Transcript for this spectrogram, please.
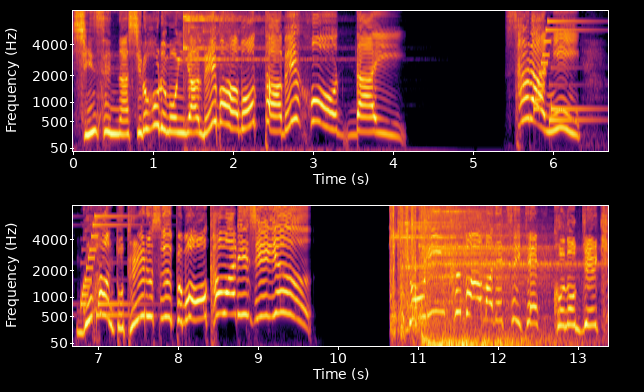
新鮮な白ホルモンやレバーも食べ放題。さらにご飯とテールスープもおかわり自由。ドリンクバーまでついてこの激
